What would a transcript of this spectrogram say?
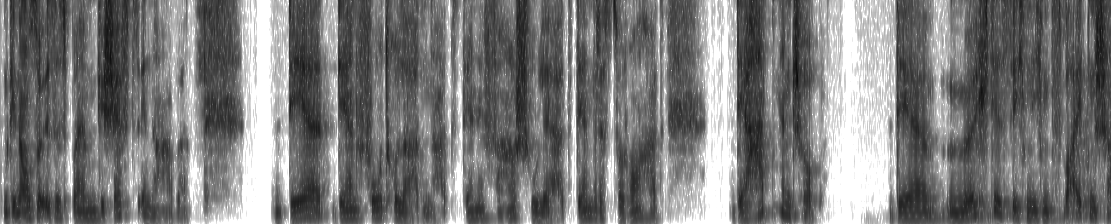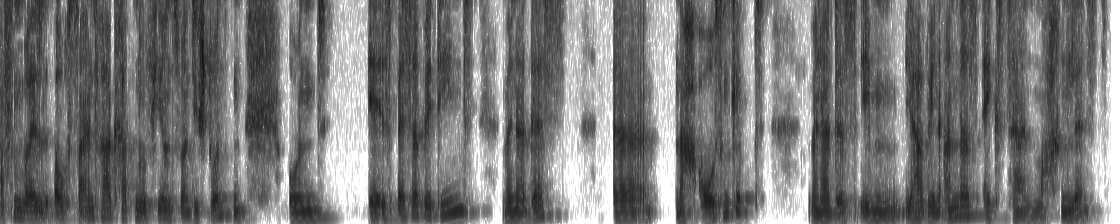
Und genauso ist es beim Geschäftsinhaber. Der, der einen Fotoladen hat, der eine Fahrschule hat, der ein Restaurant hat, der hat einen Job. Der möchte sich nicht einen zweiten schaffen, weil auch sein Tag hat nur 24 Stunden. Und er ist besser bedient, wenn er das äh, nach außen gibt, wenn er das eben, ja, wen anders extern machen lässt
